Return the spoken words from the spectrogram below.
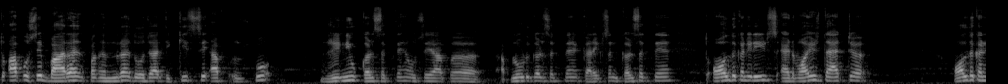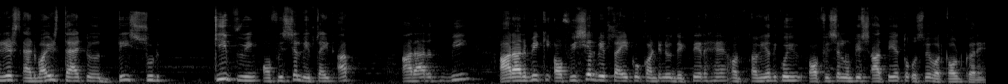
तो आप उसे बारह, पंद्रह, दो हज़ार इक्कीस से आप उसको रिन्यू कर सकते हैं। उसे आप अपलोड कर सकते हैं करेक्शन कर सकते हैं। तो all the candidates advise that all the candidates advise that this should keep wing official website आप आर बी बी की ऑफिशियल वेबसाइट को कंटिन्यू देखते रहें और अगर यदि कोई ऑफिशियल नोटिस आती है तो उस पर वर्कआउट करें।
